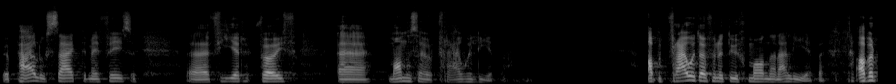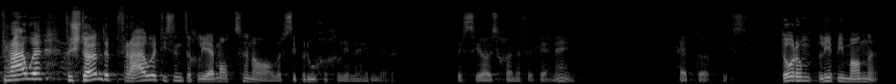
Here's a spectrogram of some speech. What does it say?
Weil Paulus sagt im Epheser 4, 5, äh, Männer sollen Frauen lieben. Aber die Frauen dürfen natürlich Männer auch lieben. Aber die Frauen, verstehen die Frauen, die sind ein bisschen emotionaler. Sie brauchen ein bisschen länger, bis sie uns vergeben können. Nein, hat etwas. Darum, liebe Männer,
